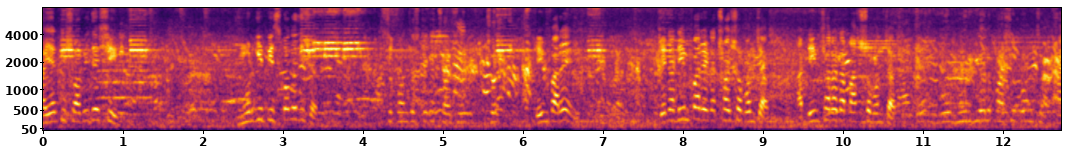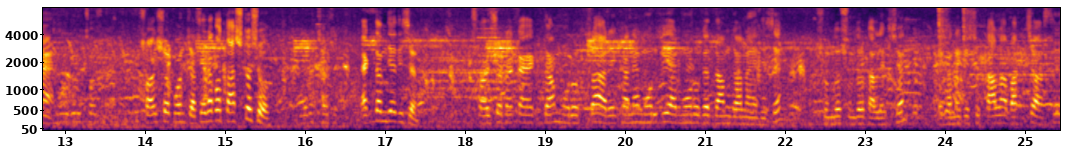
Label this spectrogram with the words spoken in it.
ভাইয়া কি সবই দেশি? মুরগি পিস কত দিচ্ছেন একশো পঞ্চাশ টাকা ছয়শো ডিম পারে? যেটা ডিম পারে এটা ছয়শো পঞ্চাশ আর ডিম ছাড়াটা পাঁচশো পঞ্চাশ। মুরগি হলো পাঁচশো পঞ্চাশ হ্যাঁ। ছয়শো পঞ্চাশ। এটা কত আটশোশো? এটা ছশো একদম দিয়ে দিছেন। ছয়শো টাকা একদম মোরগটা আর এখানে মুরগি আর মোরগের দাম জানাই দিছে। সুন্দর সুন্দর কালেকশন এখানে কিছু কালা বাচ্চা আছে।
